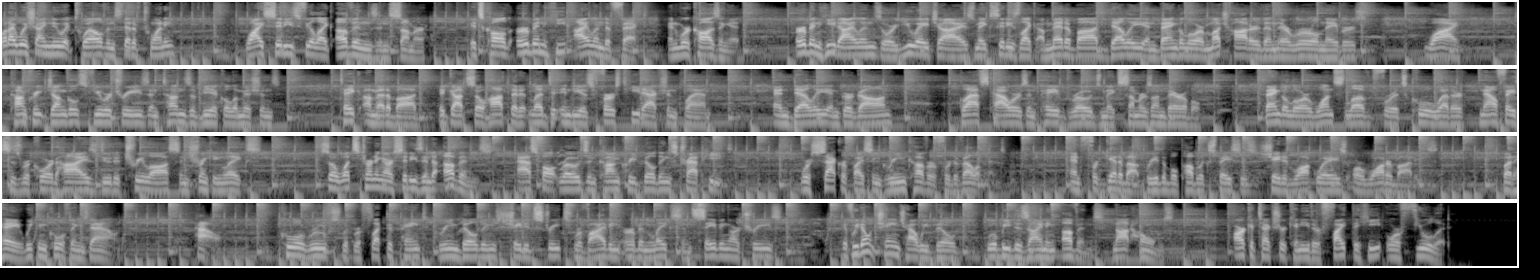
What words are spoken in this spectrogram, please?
What I wish I knew at 12 instead of 20? Why cities feel like ovens in summer. It's called Urban Heat Island Effect, and we're causing it. Urban heat islands, or UHIs, make cities like Ahmedabad, Delhi, and Bangalore much hotter than their rural neighbors. Why? Concrete jungles, fewer trees, and tons of vehicle emissions. Take Ahmedabad, it got so hot that it led to India's first heat action plan. And Delhi and Gurgaon? Glass towers and paved roads make summers unbearable. Bangalore, once loved for its cool weather, now faces record highs due to tree loss and shrinking lakes. So what's turning our cities into ovens? Asphalt roads and concrete buildings trap heat. We're sacrificing green cover for development. And forget about breathable public spaces, shaded walkways, or water bodies. But hey, we can cool things down. How? Cool roofs with reflective paint, green buildings, shaded streets, reviving urban lakes, and saving our trees? If we don't change how we build, we'll be designing ovens, not homes. Architecture can either fight the heat or fuel it.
